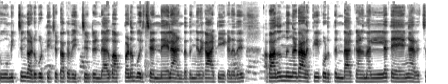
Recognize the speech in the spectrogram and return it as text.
തൂമിച്ചും കടു പൊട്ടിച്ചിട്ടൊക്കെ വെച്ചിട്ടുണ്ട്. അത് പപ്പടം പൊരിച്ച എണ്ണയിലാണ്ടത് ഇങ്ങനെ കാട്ടിയിരിക്കണത് അപ്പം അതൊന്നും ഇങ്ങോട്ട് ഇളക്കി കൊടുത്തുണ്ടാക്കുകയാണ് നല്ല തേങ്ങ അരച്ച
